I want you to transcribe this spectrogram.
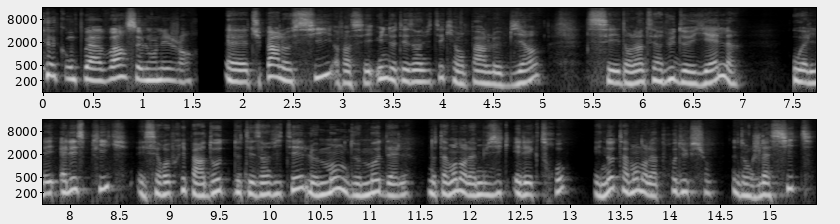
qu'on peut avoir selon les gens. Euh, tu parles aussi, enfin c'est une de tes invitées qui en parle bien, c'est dans l'interview de Yel, où elle, elle explique, et c'est repris par d'autres de tes invités, le manque de modèles, notamment dans la musique électro et notamment dans la production. Donc je la cite,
